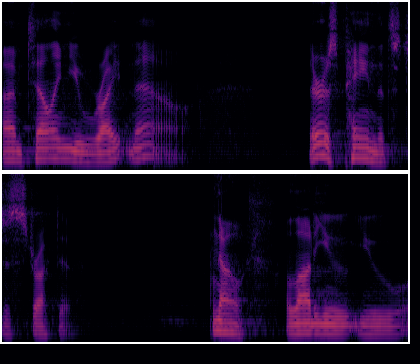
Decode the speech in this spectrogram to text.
I'm telling you right now, there is pain that's destructive. Now, a lot of you, you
